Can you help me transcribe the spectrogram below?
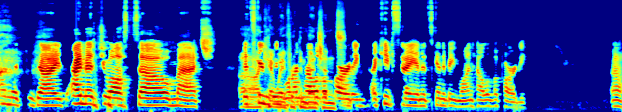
I miss you guys. I miss you all so much. It's I going to can't be wait for one hell of a party. I keep saying it's going to be one hell of a party. Oh,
